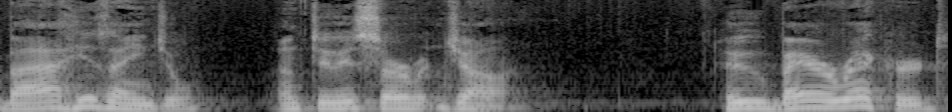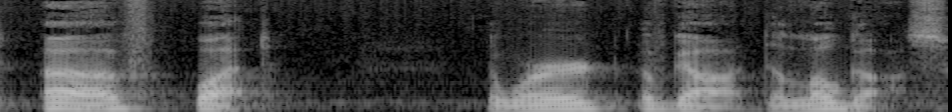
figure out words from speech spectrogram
by his angel unto his servant John, who bear record of what? The Word of God, the Logos.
